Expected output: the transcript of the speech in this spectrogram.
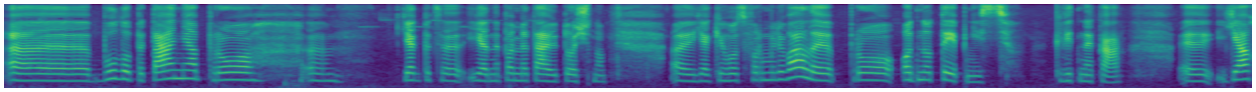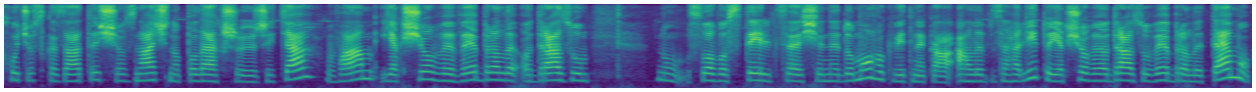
е, було питання про, е, як би це, я не пам'ятаю точно, е, як його сформулювали, про однотипність квітника. Е, Я хочу сказати, що значно полегшує життя вам, якщо ви вибрали одразу. Ну, слово стиль це ще не до мого квітника, але взагалі-то, якщо ви одразу вибрали тему,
